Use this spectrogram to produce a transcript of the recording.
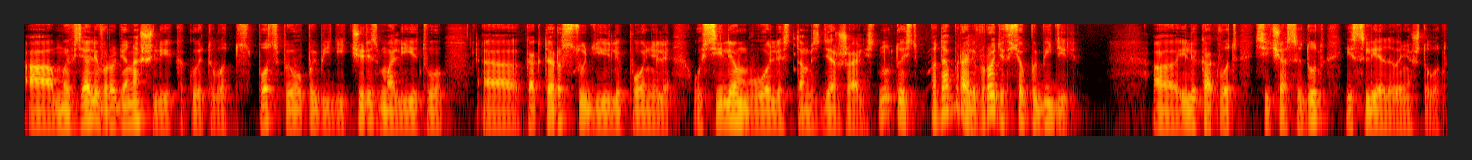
а мы взяли, вроде нашли какой-то вот способ его победить через молитву, как-то рассудили, поняли, усилием воли там сдержались. Ну, то есть подобрали, вроде все победили. А, или как вот сейчас идут исследования, что вот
